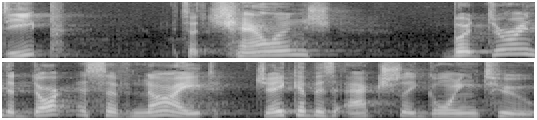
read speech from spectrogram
deep, it's a challenge. But during the darkness of night, Jacob is actually going to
